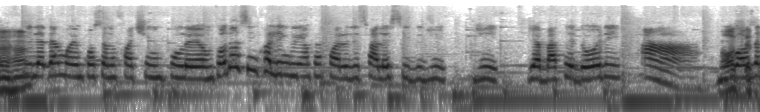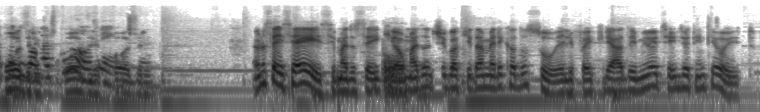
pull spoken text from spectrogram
Aham. Filha da mãe postando fotinho com o leão, toda assim com a linguinha pra fora, desfalecido de, de, de abatedor e. Ah, não Nossa, gosto é daquele podre, zoológico, não, gente. podre. Eu não sei se é esse, mas eu sei que é Pô. o mais antigo aqui da América do Sul. Ele foi criado em 1888.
